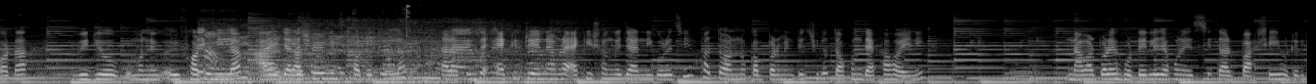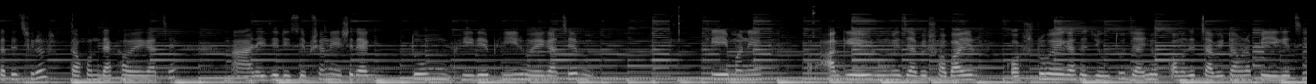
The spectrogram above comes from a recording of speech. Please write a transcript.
কটা ভিডিও মানে ওই ফটো নিলাম। আর যাদের সঙ্গে কিন্তু ফটো তুললাম, তারা কিন্তু একই ট্রেনে আমরা একই সঙ্গে জার্নি করেছি। হয়তো অন্য কম্পার্টমেন্টে ছিল, তখন দেখা হয়নি। নামার পরে হোটেলে যখন এসেছি, তার পাশেই হোটেলটাতে ছিল, তখন দেখা হয়ে গেছে। আর এই যে রিসেপশনে এসে একদম ভিড়ে ভিড় হয়ে গেছে। কে মানে আগে রুমে যাবে সবাই কষ্ট হয়ে গেছে যেহেতু। যাই হোক, আমাদের চাবিটা আমরা পেয়ে গেছি।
